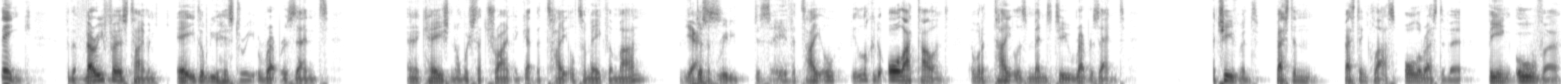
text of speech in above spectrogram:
think, for the very first time in AEW history, represent an occasion on which they're trying to get the title to make the man who Yes. doesn't really deserve a title. If you look at all that talent and what a title is meant to represent, achievement, best in best in class, all the rest of it, being over,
